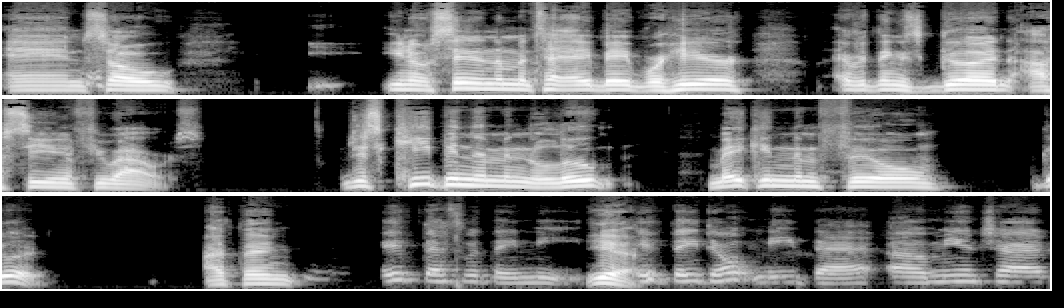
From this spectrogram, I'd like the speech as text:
And so, you know, sending them and say, hey, babe, we're here. Everything's good. I'll see you in a few hours. Just keeping them in the loop, making them feel good. I think if that's what they need. Yeah. If they don't need that, uh, me and Chad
